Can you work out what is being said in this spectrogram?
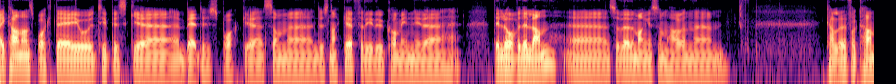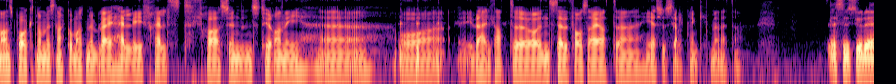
I kananspråk det er jo typisk eh, bedehusspråk eh, som eh, du snakker, fordi du kom inn i det, det lovede land. Eh, så det er det mange som har en kaller det for kananspråk når vi snakker om at vi ble hellig frelst fra syndens tyranni. Eh, og i det hele tatt, eh, og i stedet for å si at uh, Jesus hjalp meg med dette. Jeg syns jo det,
